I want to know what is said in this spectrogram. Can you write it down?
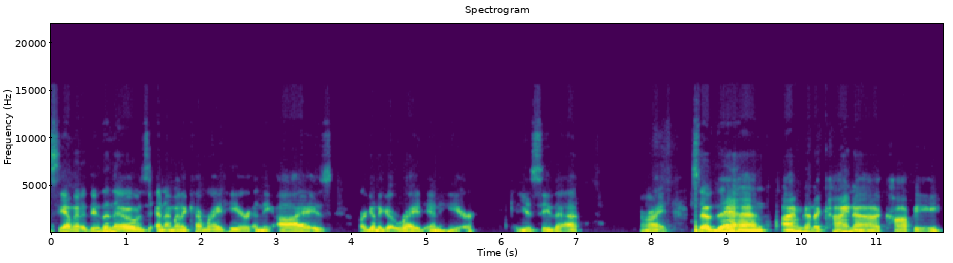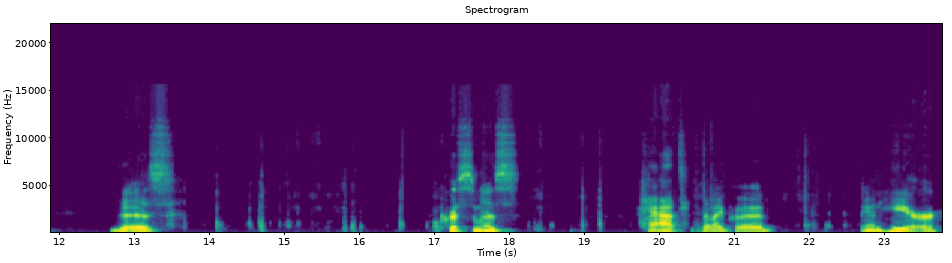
see, I'm going to do the nose and I'm going to come right here, and the eyes are going to go right in here. Can you see that? All right. So then I'm going to kind of copy this Christmas hat that I put in here.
